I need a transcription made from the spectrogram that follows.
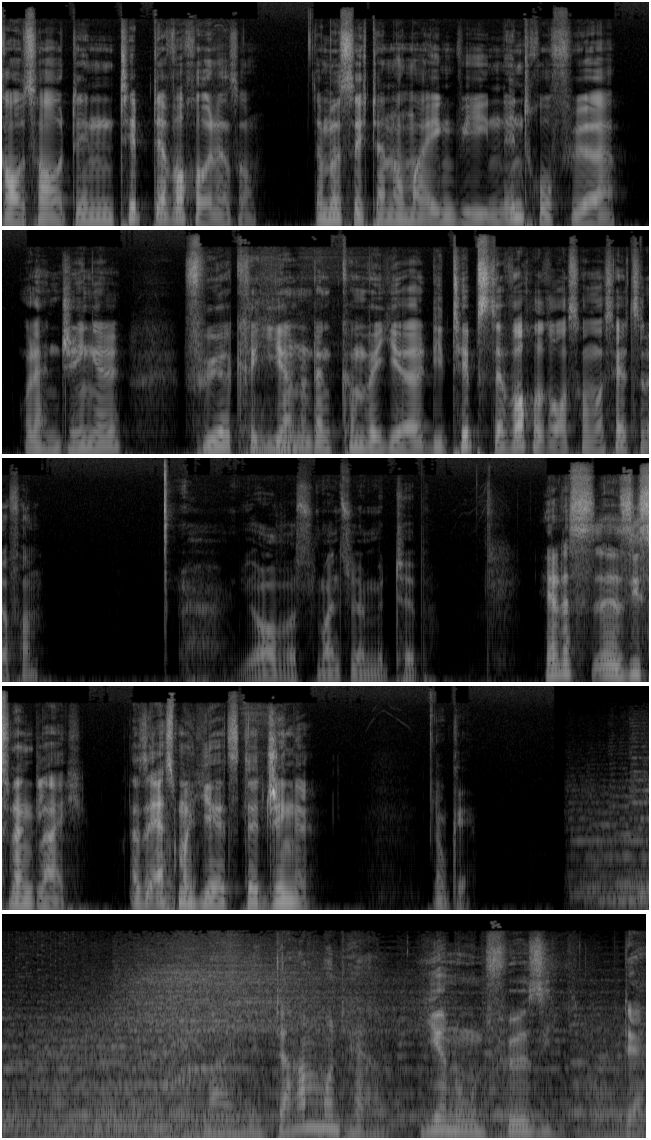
raushaut, den Tipp der Woche oder so. Da müsste ich dann nochmal irgendwie ein Intro für oder ein Jingle für kreieren Mhm. und dann können wir hier die Tipps der Woche raushauen. Was hältst du davon? Ja, was meinst du denn mit Tipp? Ja, das äh, siehst du dann gleich. Also erstmal hier jetzt der Jingle. Okay. Meine Damen und Herren, hier nun für Sie der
